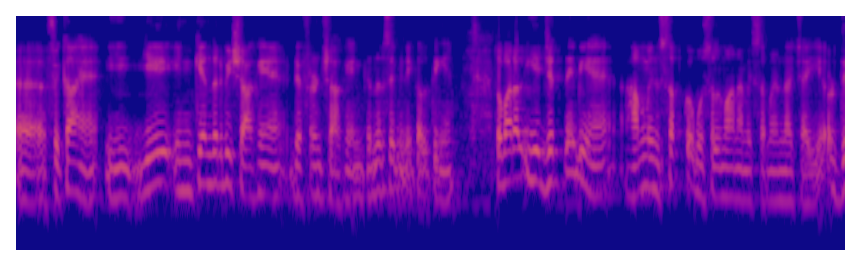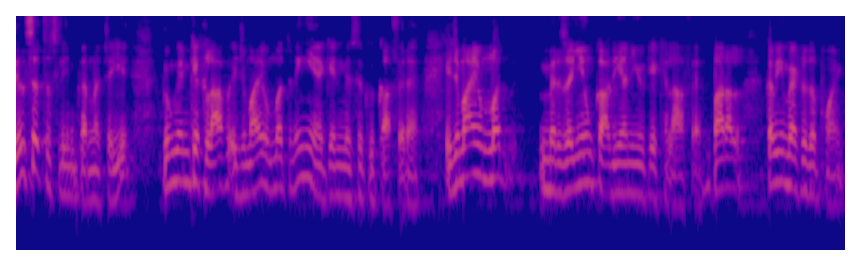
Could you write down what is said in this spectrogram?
फ़िका हैं। ये इनके अंदर भी शाखें हैं डिफरेंट शाखें इनके अंदर से भी निकलती हैं। तो बहरहाल, ये जितने भी हैं, हम इन सबको मुसलमान हमें समझना चाहिए और दिल से तस्लीम करना चाहिए, क्योंकि इनके ख़िलाफ़ इजमाय उम्मत नहीं है कि इनमें से कोई काफिर है। इजमाय उम्मत मिर्ज़ियों कादियानियों के ख़िलाफ़ है। बहरहाल, coming back to the point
